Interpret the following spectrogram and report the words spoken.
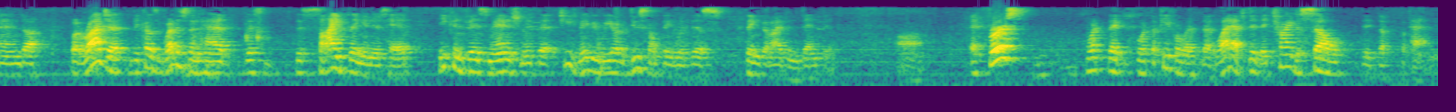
And uh, but Roger, because Weatherston had this this side thing in his head, he convinced management that, geez, maybe we ought to do something with this thing that I've invented. Uh, at first, what they what the people at, at Labs did, they tried to sell the, the, the patent.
